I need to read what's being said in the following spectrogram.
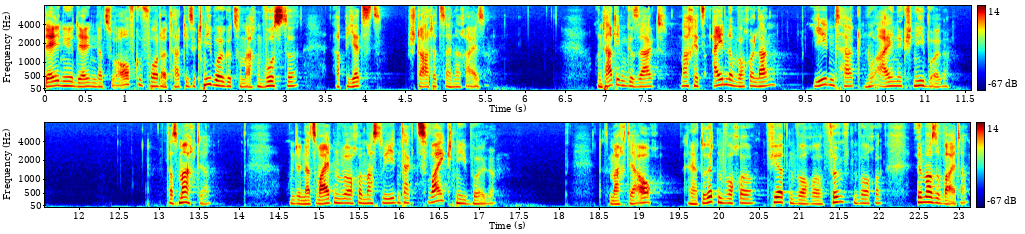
Derjenige, der ihn dazu aufgefordert hat, diese Kniebeuge zu machen, wusste, ab jetzt startet seine Reise. Und hat ihm gesagt, mach jetzt eine Woche lang jeden Tag nur eine Kniebeuge. Das macht er. Und in der zweiten Woche machst du jeden Tag zwei Kniebeuge. Das macht er auch. In der dritten Woche, vierten Woche, fünften Woche, immer so weiter.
